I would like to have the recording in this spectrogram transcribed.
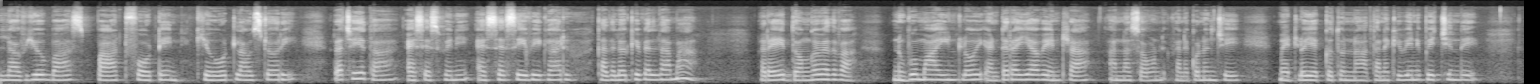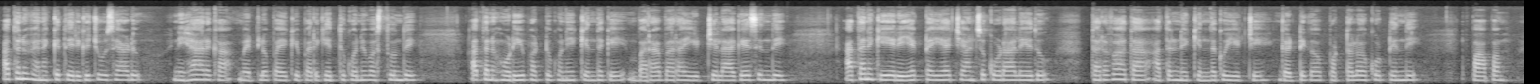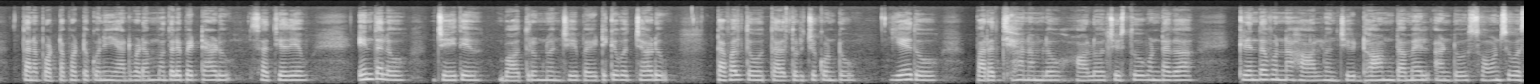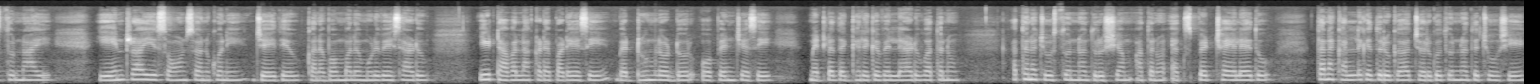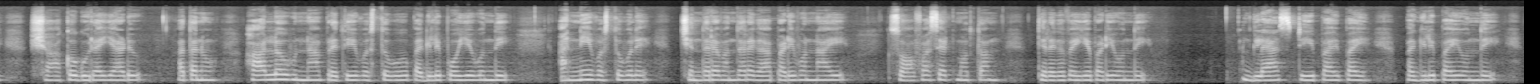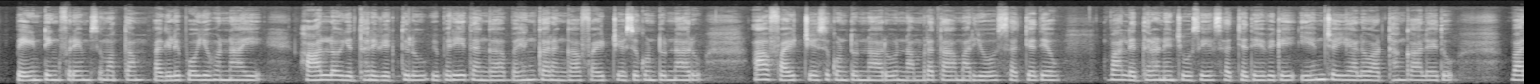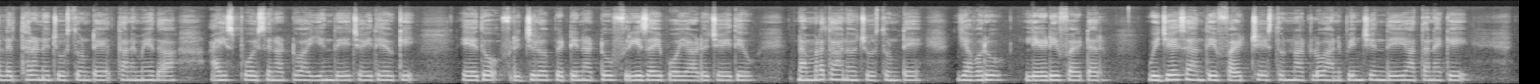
Love you boss part fourteen cute love story. రచయిత ఎస్ఎస్విని ఎస్ఎస్సివి గారు. కథలోకి వెళ్దామా? రే దొంగ వెధవా నువ్వు మా ఇంట్లో ఎంటర్ అయ్యావేంట్రా? అన్న సౌండ్ వెనక నుంచి మెట్లు ఎక్కుతున్న తనకి వినిపించింది. అతను వెనక్కి తిరిగి చూశాడు. నిహారిక మెట్లు పైకి పరిగెత్తుకొని వస్తుంది. అతను హుడీ పట్టుకుని కిందకి బరాబరా ఇడ్చి లాగేసింది. అతనికి రియాక్ట్ అయ్యే ఛాన్స్ కూడా లేదు. తర్వాత అతన్ని కిందకు ఇడ్చి గట్టిగా పొట్టలో కొట్టింది. పాపం తన పొట్ట పట్టుకుని ఏడవడం మొదలుపెట్టాడు సత్యదేవ్. ఇంతలో జయదేవ్ బాత్రూమ్ నుంచి బయటికి వచ్చాడు. టవల్తో తల తుడుచుకుంటూ ఏదో పరధ్యానంలో ఆలోచిస్తూ ఉండగా క్రింద ఉన్న హాల్ నుంచి డామ్ డమెల్ అంటూ సౌండ్స్ వస్తున్నాయి. ఏంట్రా ఈ సౌండ్స్ అనుకుని జయదేవ్ కనుబొమ్మలు ముడివేశాడు. ఈ టవల్ అక్కడ పడేసి బెడ్రూమ్లో డోర్ ఓపెన్ చేసి మెట్ల దగ్గరికి వెళ్ళాడు అతను. అతను చూస్తున్న దృశ్యం అతను ఎక్స్పెక్ట్ చేయలేదు. తన కళ్ళకెదురుగా జరుగుతున్నది చూసి షాకు గురయ్యాడు. అతను హాల్లో ఉన్న ప్రతి వస్తువు పగిలిపోయి ఉంది. అన్ని వస్తువులే చిందరవందరగా పడి ఉన్నాయి. సోఫా సెట్ మొత్తం తిరగవేయబడి ఉంది. గ్లాస్ టీపాయ్పై పగిలిపోయి ఉంది. పెయింటింగ్ ఫ్రేమ్స్ మొత్తం పగిలిపోయి ఉన్నాయి. హాల్లో ఇద్దరు వ్యక్తులు విపరీతంగా భయంకరంగా ఫైట్ చేసుకుంటున్నారు. ఆ ఫైట్ చేసుకుంటున్నారు నమ్రత మరియు సత్యదేవ్. వాళ్ళిద్దరిని చూసి సత్యదేవికి ఏం చెయ్యాలో అర్థం కాలేదు. వాళ్ళిద్దరిని చూస్తుంటే తన మీద ఐస్ పోసినట్టు అయ్యింది జయదేవ్కి. ఏదో ఫ్రిడ్జ్లో పెట్టినట్టు ఫ్రీజ్ అయిపోయాడు జయదేవ్. నమ్రతను చూస్తుంటే ఎవరు? Lady fighter. విజయశాంతి ఫైట్ చేస్తున్నట్లు అనిపించింది అతనికి.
